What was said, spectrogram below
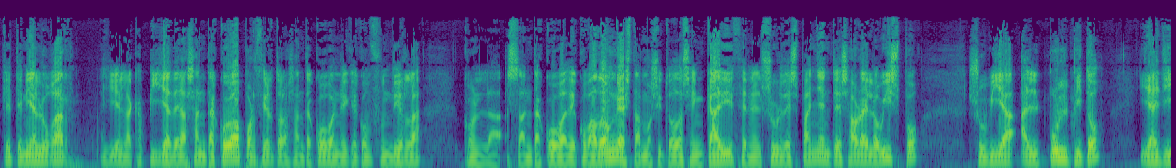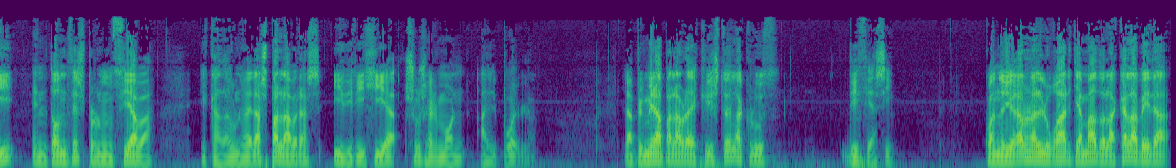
que tenía lugar allí en la capilla de la Santa Cueva, por cierto, la Santa Cueva no hay que confundirla con la Santa Cueva de Covadonga, estamos situados en Cádiz, en el sur de España, entonces ahora el obispo subía al púlpito y allí entonces pronunciaba cada una de las palabras y dirigía su sermón al pueblo. La primera palabra de Cristo en la cruz dice así. Cuando llegaron al lugar llamado la calavera,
